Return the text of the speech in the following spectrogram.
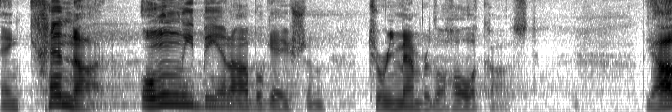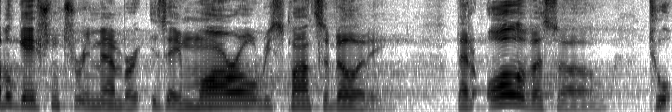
and cannot only be an obligation to remember the Holocaust. The obligation to remember is a moral responsibility that all of us owe to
